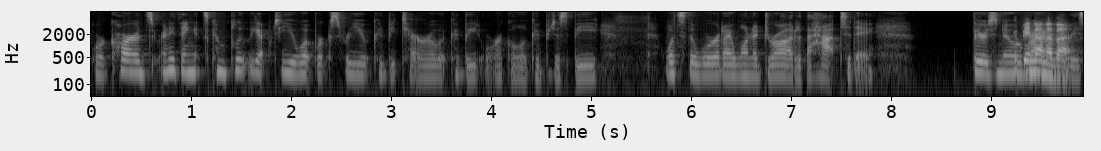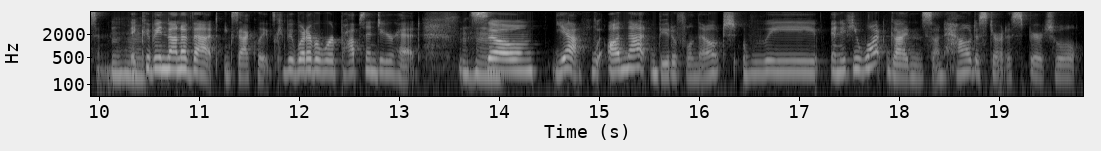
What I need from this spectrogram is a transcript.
or cards or anything. It's completely up to you what works for you. It could be tarot, it could be oracle, it could just be what's the word I want to draw out of the hat today. There's no be none of that. reason. Mm-hmm. It could be none of that. Exactly. It could be whatever word pops into your head. Mm-hmm. So, yeah, on that beautiful note, we, and if you want guidance on how to start a spiritual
